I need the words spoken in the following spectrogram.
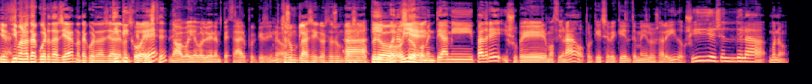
Y encima no te acuerdas ya, no te acuerdas ya Típico, de ¿eh? las que leíste? No, voy a volver a empezar porque si no... Esto es un clásico, esto es un clásico. Ah, Pero, y bueno, se oye, lo comenté a mi padre y súper emocionado, porque se ve que el tema ya los ha leído. Sí, es el de la, bueno,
